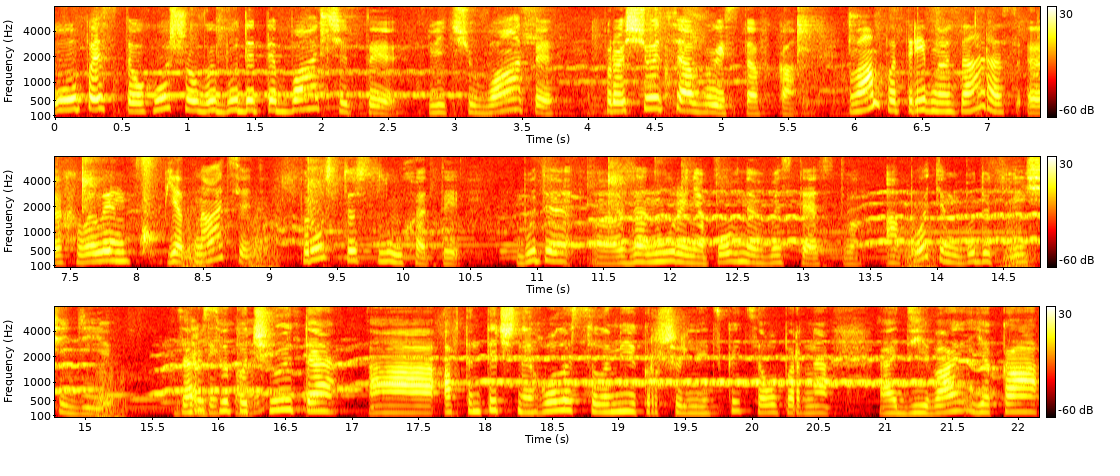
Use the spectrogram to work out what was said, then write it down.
опис того, що ви будете бачити, відчувати, про що ця виставка. Вам потрібно зараз е, хвилин 15 просто слухати. Буде е, занурення повне в мистецтво, а потім будуть інші дії. Зараз ви почуєте а, автентичний голос Соломії Крушельницької. Це оперна а, діва, яка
